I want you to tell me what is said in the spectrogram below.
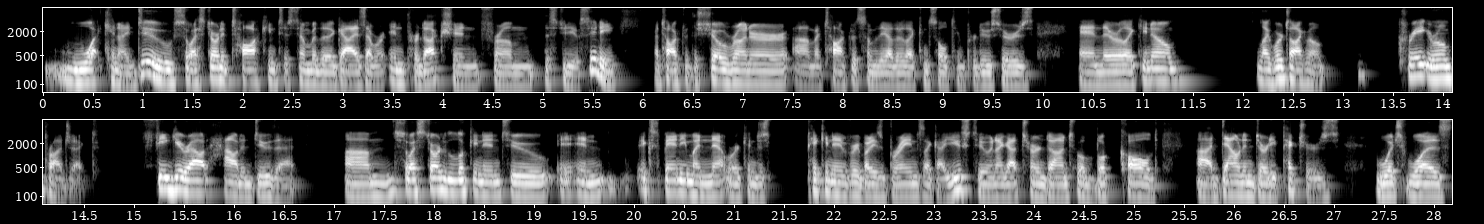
what can I do? So I started talking to some of the guys that were in production from the Studio City. I talked with the showrunner. Um, I talked with some of the other like consulting producers, and they were like, you know, like we're talking about, create your own project, figure out how to do that. Um, so I started looking into and expanding my network and just picking everybody's brains like I used to. And I got turned on to a book called uh, Down and Dirty Pictures, which was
